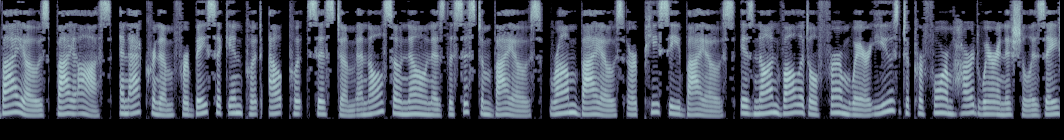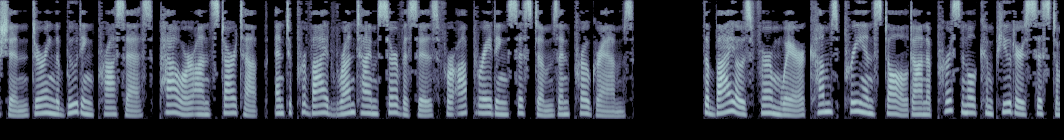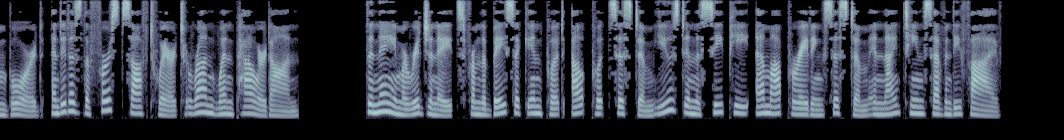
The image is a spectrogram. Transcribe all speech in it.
BIOS, BIOS, an acronym for Basic Input-Output System and also known as the System BIOS, ROM BIOS or PC BIOS is non-volatile firmware used to perform hardware initialization during the booting process power on startup, and to provide runtime services for operating systems and programs. The BIOS firmware comes pre-installed on a personal computer's system board, and it is the first software to run when powered on. The name originates from the basic input-output system used in the CP/M operating system in 1975.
